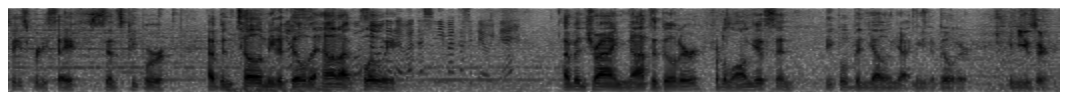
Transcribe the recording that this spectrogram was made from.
So he's pretty safe since people have been telling me to build a Hell Knight Chloe. I've been trying not to build her for the longest and people have been yelling at me to build her and use her.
